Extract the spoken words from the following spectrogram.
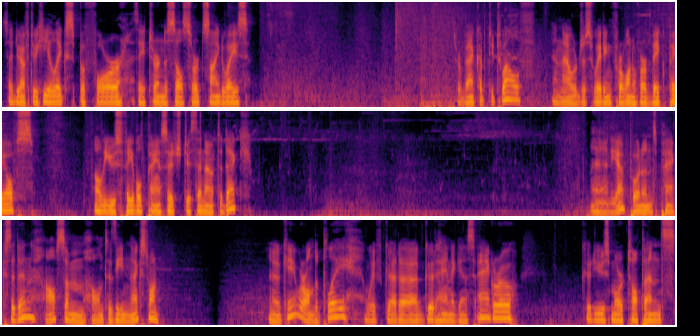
So I do have to Helix before they turn the Sellsword sideways. So we're back up to 12, and now we're just waiting for one of our big payoffs. I'll use Fabled Passage to thin out the deck. And yeah, opponent packs it in. Awesome, on to the next one. Okay, we're on the play. We've got a good hand against aggro. Could use more top ends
